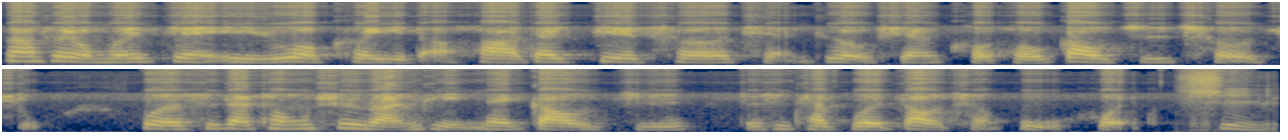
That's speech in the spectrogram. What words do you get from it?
那所以我们会建议，如果可以的话，在借车前就先口头告知车主，或者是在通讯软体内告知，就是才不会造成误会。是。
